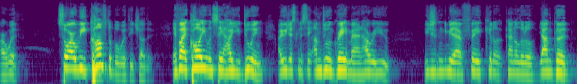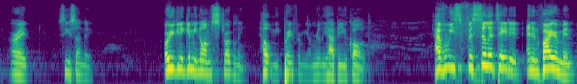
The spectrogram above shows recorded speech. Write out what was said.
are with. So are we comfortable with each other? If I call you and say, how you doing? Are you just going to say, I'm doing great, man. How are you? You just going to give me that fake kind of little, yeah, I'm good. All right. See you Sunday. Or are you going to give me, no, I'm struggling. Help me. Pray for me. I'm really happy you called. Have we facilitated an environment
